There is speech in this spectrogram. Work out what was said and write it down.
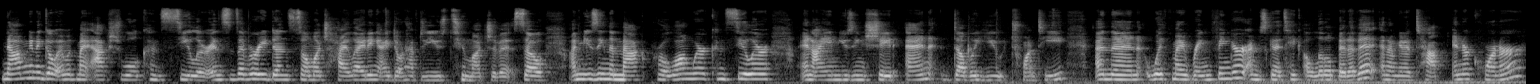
Now I'm going to go in with my actual concealer and since I've already done so much highlighting I don't have to use too much of it. So I'm using the MAC Pro Longwear Concealer and I am using shade NW20 and then with my ring finger I'm just going to take a little bit of it and I'm going to tap inner corner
